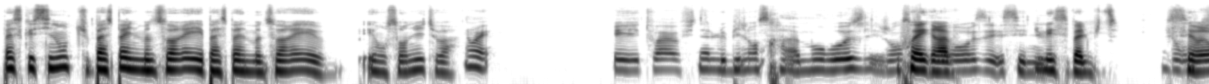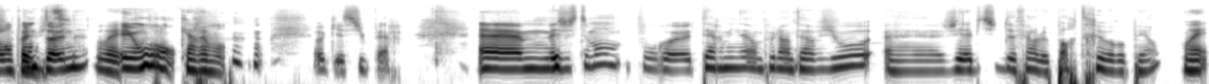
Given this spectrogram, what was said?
Parce que sinon, tu passes pas une bonne soirée et passes pas une bonne soirée et on s'ennuie, tu vois. Et toi, au final, le bilan sera morose, les gens Ouais, seront grave. moroses et c'est nul. Mais c'est pas le but. C'est vraiment pas on le but. donne Ouais. et on rend. Carrément. Ok, super. Euh, mais justement, pour euh, terminer un peu l'interview, euh, j'ai l'habitude de faire le portrait européen. Ouais.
